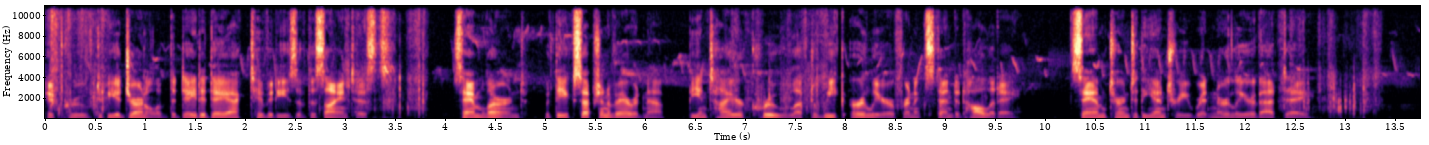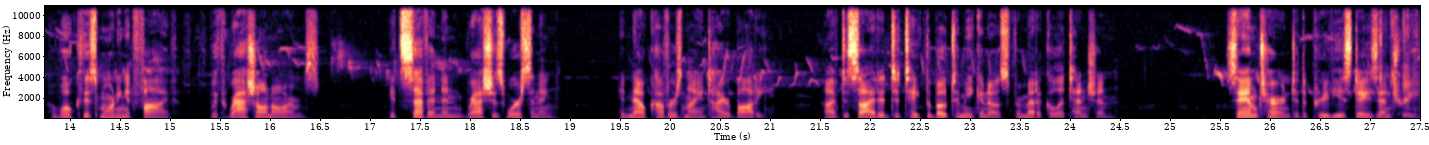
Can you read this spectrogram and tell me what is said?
It proved to be a journal of the day to day activities of the scientists. Sam learned, with the exception of Aridnap, the entire crew left a week earlier for an extended holiday. Sam turned to the entry written earlier that day. Awoke this morning at 5, with rash on arms. It's 7 and rash is worsening. It now covers my entire body. I've decided to take the boat to Mykonos for medical attention. Sam turned to the previous day's entry.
